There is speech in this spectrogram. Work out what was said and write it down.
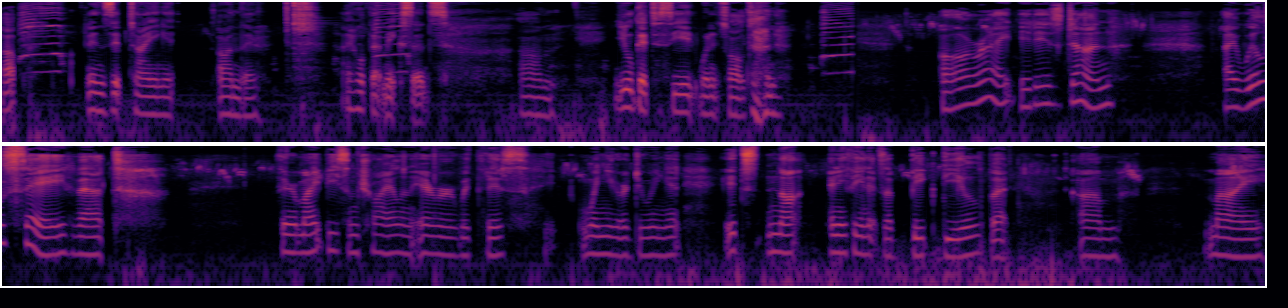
up and zip tying it on there. I hope that makes sense. Um, you'll get to see it when it's all done. All right, it is done. I will say that there might be some trial and error with this when you're doing it. It's not anything that's a big deal, but um, my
